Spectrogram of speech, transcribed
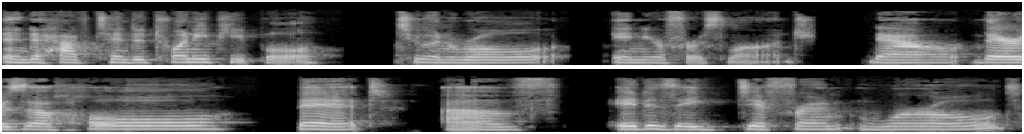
and to have 10 to 20 people to enroll in your first launch now there's a whole bit of it is a different world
